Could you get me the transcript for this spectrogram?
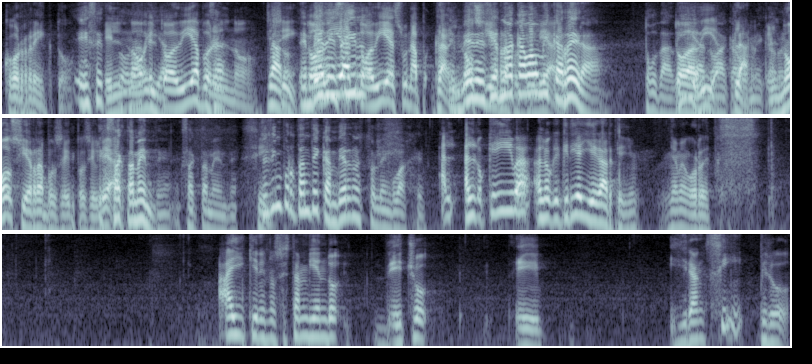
Correcto. Ese el no, todavía. el todavía por O sea, el no. claro, Sí, en vez de todavía, decir- todavía es una. Claro, en vez de decir no he acabado mi carrera, todavía, Todavía, no acabado claro. no cierra posi- posibilidades. Exactamente, exactamente. Sí. Es importante cambiar nuestro lenguaje. A lo que iba, a lo que quería llegar, que ya- me acordé. Hay quienes nos están viendo, de hecho, eh, y dirán, sí, pero,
